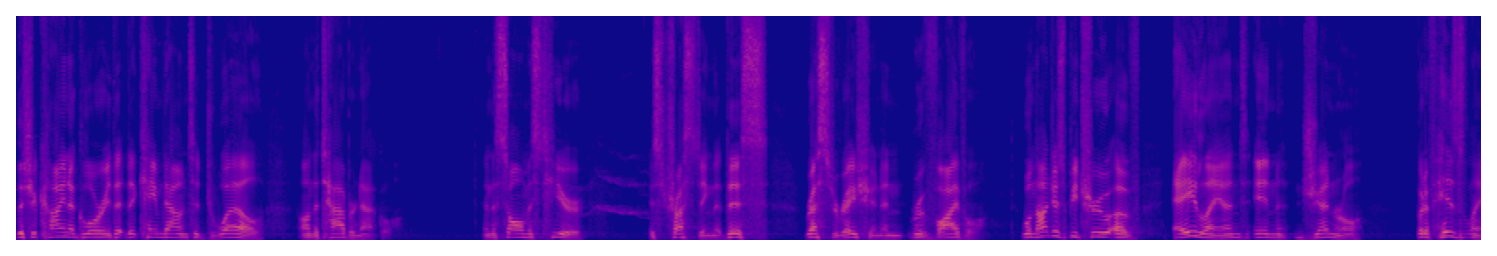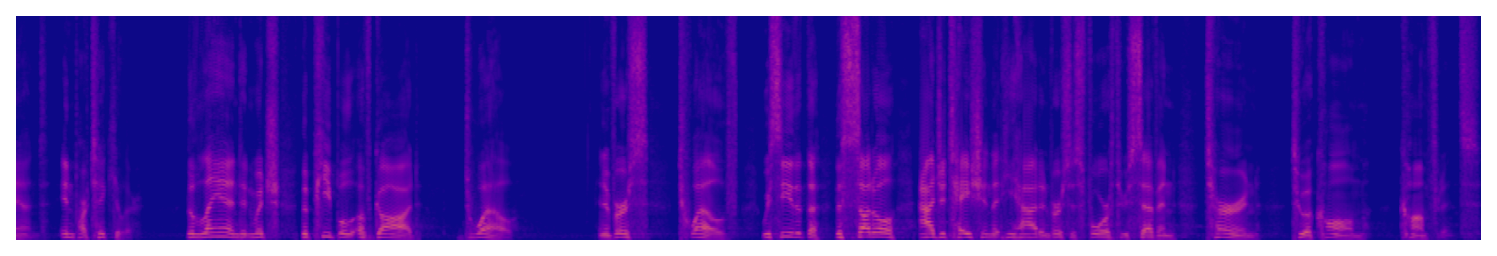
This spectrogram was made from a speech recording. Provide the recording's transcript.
the Shekinah glory that, that came down to dwell on the tabernacle. And the psalmist here is trusting that this restoration and revival will not just be true of a land in general, but of his land in particular, the land in which the people of God dwell. And in verse 12, we see that the, the subtle agitation that he had in verses 4 through 7 turn to a calm confidence.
